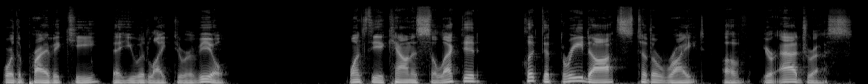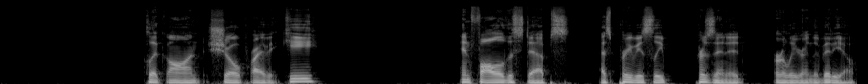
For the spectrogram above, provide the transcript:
for the private key that you would like to reveal. Once the account is selected, click the three dots to the right of your address. Click on Show Private Key and follow the steps as previously presented earlier in the video.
